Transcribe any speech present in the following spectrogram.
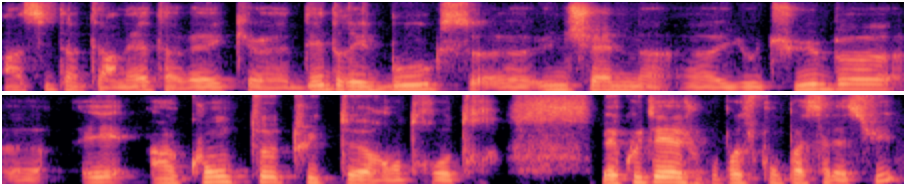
un site internet avec des drillbooks, une chaîne YouTube et un compte Twitter entre autres. Bah, écoutez, je vous propose qu'on passe à la suite.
